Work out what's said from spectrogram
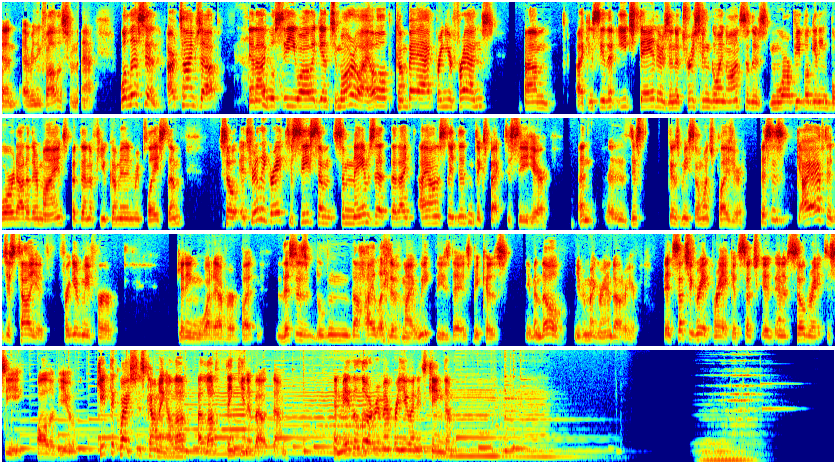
And everything follows from that. Well, listen, our time's up, and I will see you all again tomorrow. I hope. Come back, bring your friends. Um, I can see that each day there's an attrition going on, so there's more people getting bored out of their minds, but then a few come in and replace them. So it's really great to see some some names that that I, I honestly didn't expect to see here, and uh, it just gives me so much pleasure. This is I have to just tell you, forgive me for getting whatever, but this is the highlight of my week these days because even though even my granddaughter here, it's such a great break. It's such it, and it's so great to see all of you. Keep the questions coming. I love I love thinking about them. And may the Lord remember you in his kingdom.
